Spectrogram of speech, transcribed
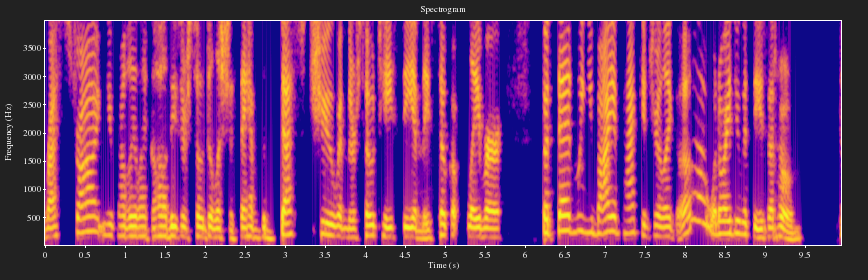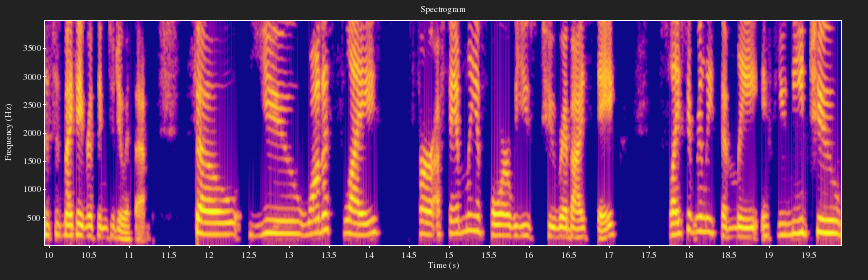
restaurant, you're probably like, oh, these are so delicious. They have the best chew and they're so tasty and they soak up flavor. But then when you buy a package, you're like, oh, what do I do with these at home? This is my favorite thing to do with them. So you want to slice for a family of four, we use two ribeye steaks. Slice it really thinly. If you need to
